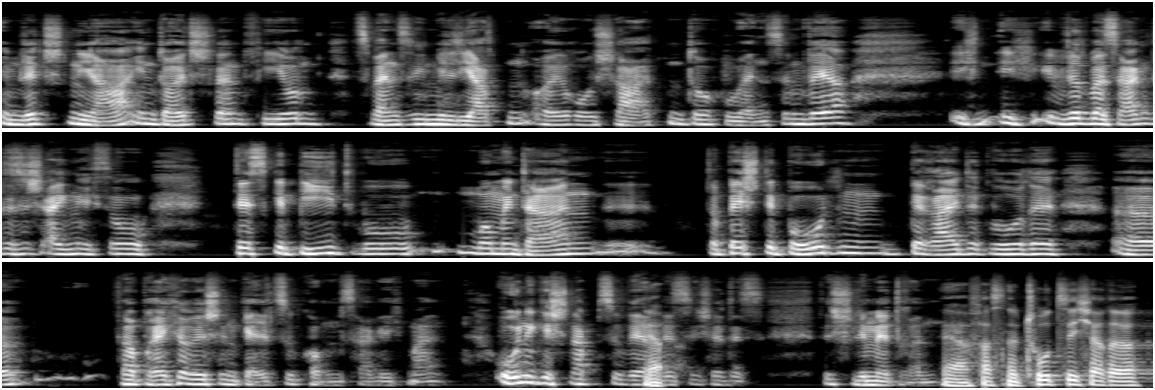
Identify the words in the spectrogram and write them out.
im letzten Jahr in Deutschland 24 Milliarden Euro Schaden durch Ransomware. Ich, ich würde mal sagen, das ist eigentlich so das Gebiet, wo momentan äh, der beste Boden bereitet wurde, äh, verbrecherisch in Geld zu kommen, sage ich mal. Ohne geschnappt zu werden, ja. das ist ja das, das Schlimme dran. Ja, fast eine todsichere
